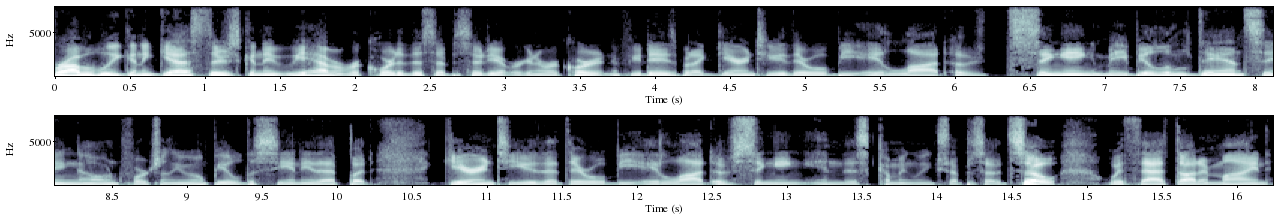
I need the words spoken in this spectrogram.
probably going to guess there's going to we haven't recorded this episode yet. We're going to record it in a few days, but I guarantee you there will be a lot of singing, maybe a little dancing. Oh, unfortunately, we won't be able to see any of that, but guarantee you that there will be a lot of singing in this coming week's episode. So, with that thought in mind,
